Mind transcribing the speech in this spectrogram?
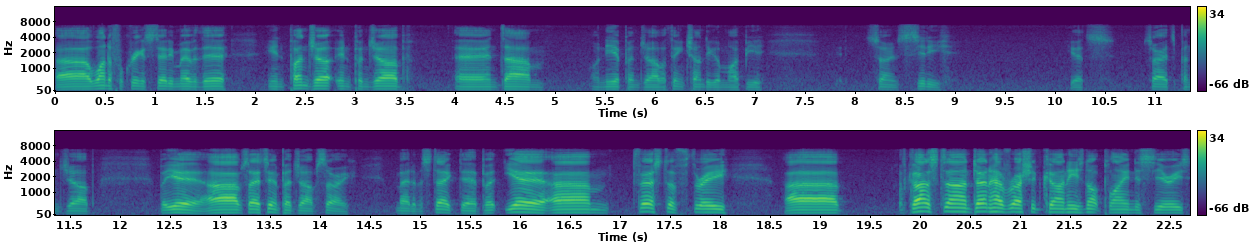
Uh, wonderful cricket stadium over there in Punjab, in Punjab, and um, or near Punjab. I think Chandigarh might be its own city. Yeah, it's sorry, it's Punjab. But yeah, uh, so it's in Punjab. Sorry made a mistake there. But yeah, um, first of three. Uh, Afghanistan don't have Rashid Khan. He's not playing this series.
